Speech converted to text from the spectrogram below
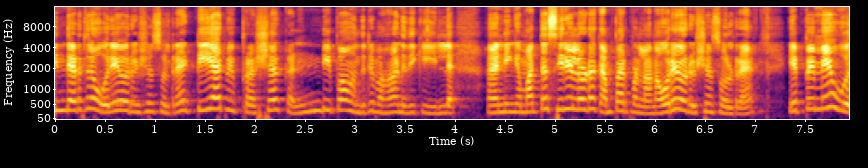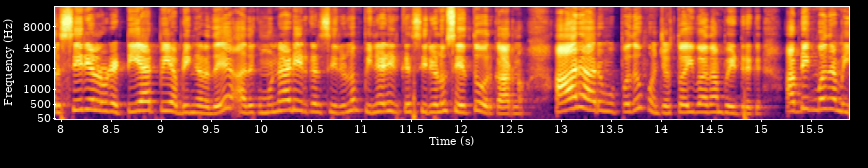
இந்த இடத்துல ஒரே ஒரு விஷயம் சொல்கிறேன் டிஆர்பி ப்ரெஷர் கண்டிப்பாக வந்துட்டு மகாநதிக்கு இல்லை. நீங்கள் மற்ற சீரியலோட கம்பேர் பண்ணலாம். நான் ஒரே ஒரு விஷயம் சொல்கிறேன் எப்பயுமே ஒரு சீரியலோட டிஆர்பி அப்படிங்கிறது அதுக்கு முன்னாடி இருக்கிற சீரியலும் பின்னாடி இருக்கிற சீரியலும் சேர்த்து ஒரு காரணம். ஆறு ஆறு முப்பதும் கொஞ்சம் தொய்வாக தான் போயிட்டுருக்கு. அப்படிங்கும்போது நம்ம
